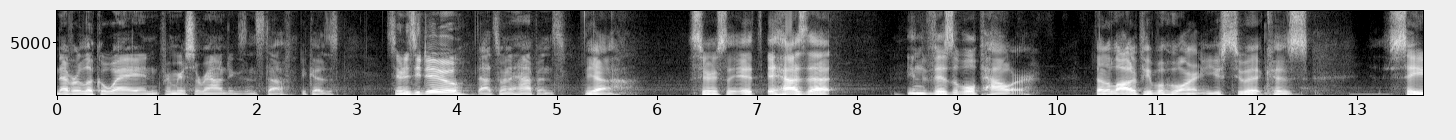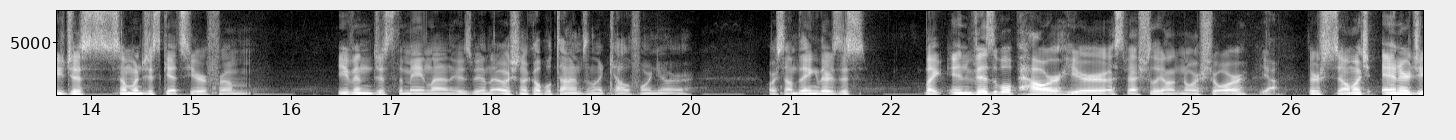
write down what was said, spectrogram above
never look away and from your surroundings and stuff because as soon as you do, that's when it happens. Yeah. Seriously, it it has that invisible power that a lot of people who aren't used to it cuz say you just someone just gets here from even just the mainland who's been in the ocean a couple times in like California or or something there's this like invisible power here especially on North Shore Yeah. There's so much energy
